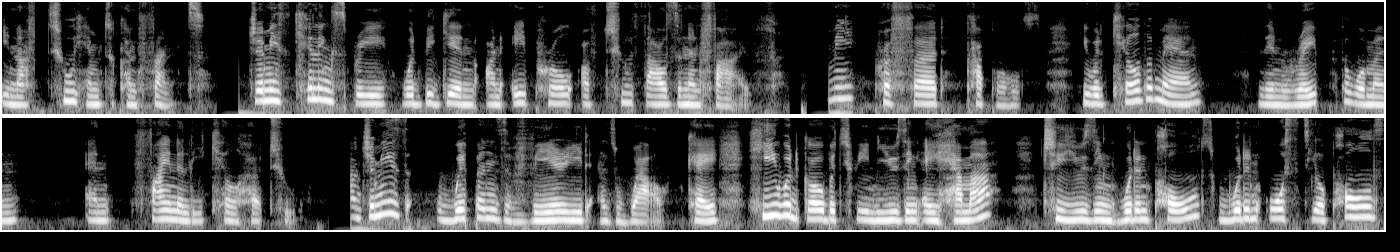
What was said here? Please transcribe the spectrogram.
enough to him to confront. Jimmy's killing spree would begin on April of 2005. Jimmy preferred couples. He would kill the man, then rape the woman, and finally kill her too. Now, Jimmy's weapons varied as well. Okay, he would go between using a hammer to using wooden poles, wooden or steel poles,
